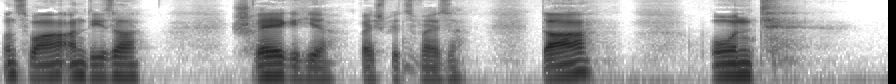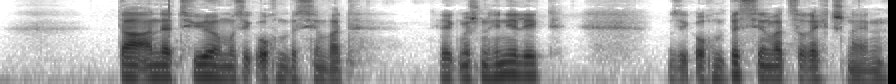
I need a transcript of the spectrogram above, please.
Und zwar an dieser Schräge hier beispielsweise. Da und da an der Tür muss ich auch ein bisschen was. Hier ich mir schon hingelegt. Muss ich auch ein bisschen was zurechtschneiden.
